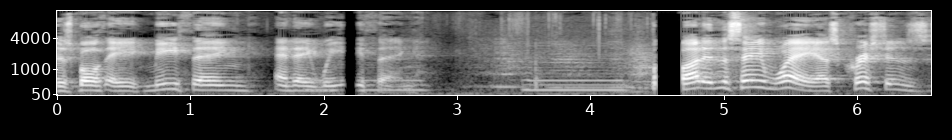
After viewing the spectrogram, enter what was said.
is both a me thing and a we thing. But in the same way, as Christians,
